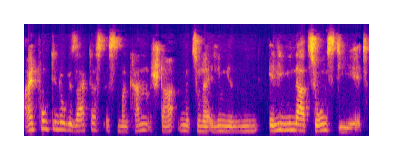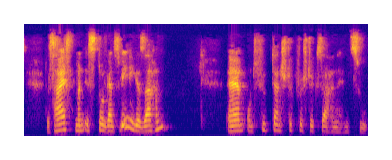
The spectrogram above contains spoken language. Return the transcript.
ein Punkt, den du gesagt hast, ist, man kann starten mit so einer Elimin Eliminationsdiät. Das heißt, man isst nur ganz wenige Sachen ähm, und fügt dann Stück für Stück Sachen hinzu.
